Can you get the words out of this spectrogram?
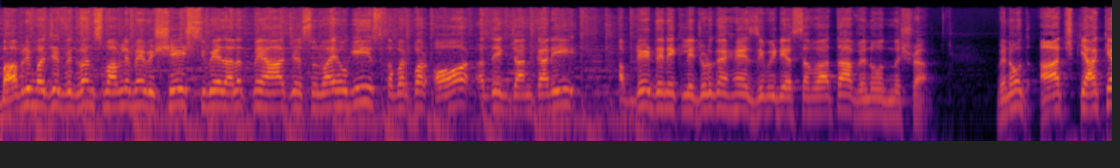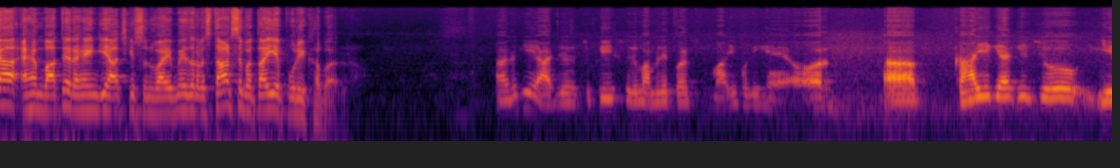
बाबरी मस्जिद विध्वंस मामले में विशेष सीबीआई अदालत में आज सुनवाई होगी। इस खबर पर और अधिक जानकारी अपडेट देने के लिए जुड़ गए हैं जी मीडिया संवाददाता विनोद मिश्रा। विनोद आज क्या क्या अहम बातें रहेंगी आज की सुनवाई में? जरा विस्तार से बताइए पूरी खबर। देखिए आज चूँकि इस पूरे मामले पर सुनवाई होनी है और आ, कहा यह गया कि जो ये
